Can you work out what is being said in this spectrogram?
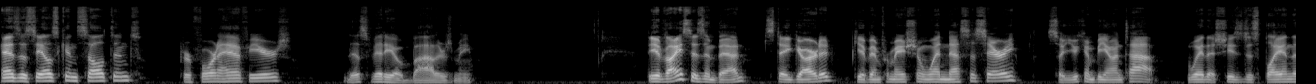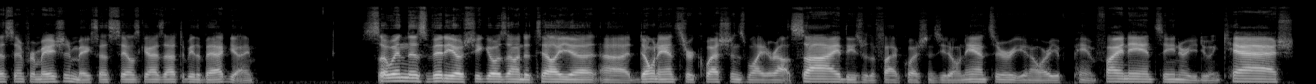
As a sales consultant for four and a half years, this video bothers me. The advice isn't bad. Stay guarded, give information when necessary, so you can be on top. The way that she's displaying this information makes us sales guys out to be the bad guy. So in this video, she goes on to tell you, uh, don't answer questions while you're outside. These are the five questions you don't answer. You know, are you paying financing? Are you doing cash?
